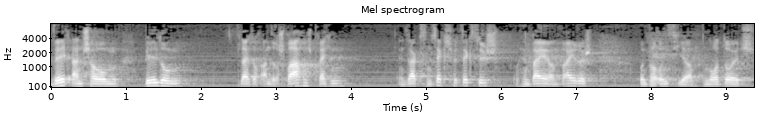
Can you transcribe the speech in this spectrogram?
Weltanschauungen, Bildung, vielleicht auch andere Sprachen sprechen. In Sachsen Sächsisch in Bayern Bayerisch und bei uns hier Norddeutsch.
